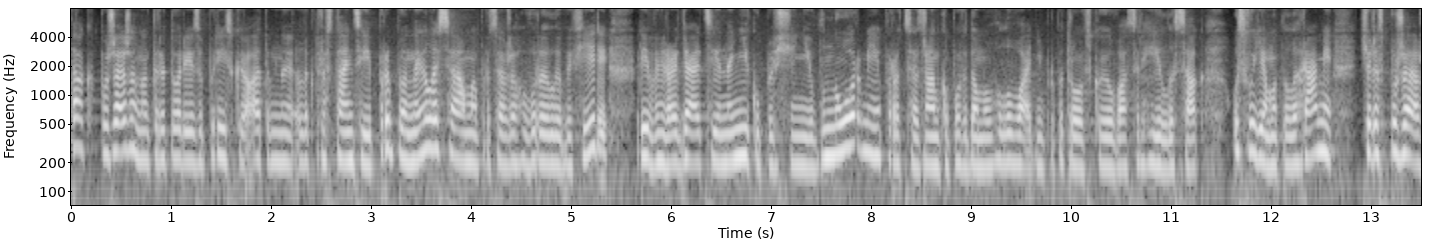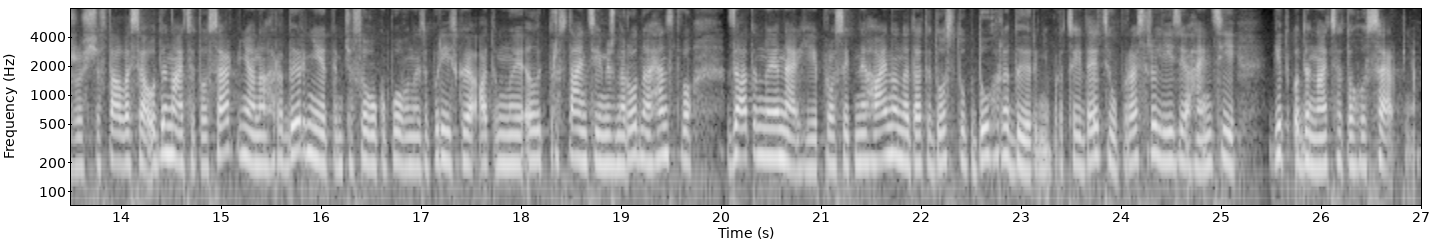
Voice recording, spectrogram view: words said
Так, пожежа на території Запорізької атомної електростанції припинилася. Ми про це вже говорили в ефірі. Рівень радіації на Нікопольщині в нормі. Про це зранку повідомив голова Дніпропетровської ОВА Сергій Лисак у своєму телеграмі. Через пожежу, що сталася 11 серпня на градирні тимчасово окупованої Запорізької атомної електростанції, Міжнародне агентство з атомної енергії просить негайно надати доступ до градирні. Про це йдеться у прес-релізі агенції від 11 серпня.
